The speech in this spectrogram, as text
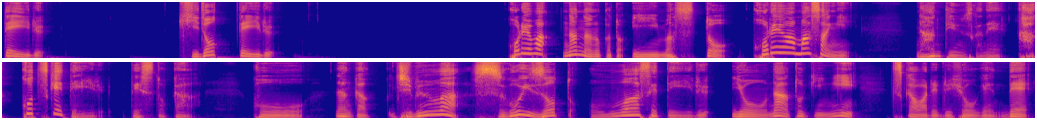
ている。気取っている。これは何なのかと言いますと、これはまさに、何て言うんですかね、かっこつけているですとか、こう、なんか自分はすごいぞと思わせているような時に使われる表現で、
